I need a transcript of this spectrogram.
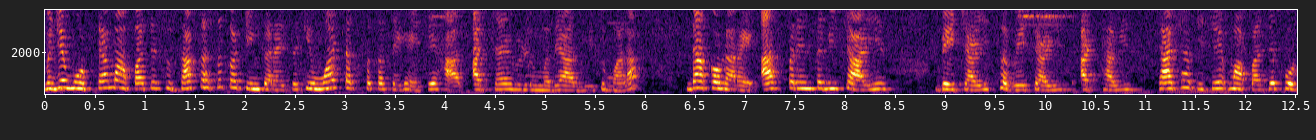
म्हणजे मोठ्या मापाचे सुद्धा कसं कटिंग करायचं किंवा टक्स कसे घ्यायचे हा आजच्या व्हिडिओमध्ये आज मी तुम्हाला दाखवणार आहे. आजपर्यंत मी चाळीस बेचाळीस चव्वेचाळीस अठ्ठावीस ह्या छातीचे मापाचे फोर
